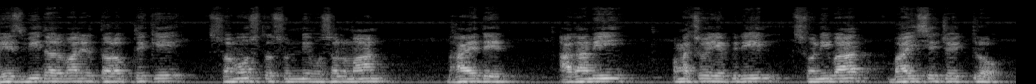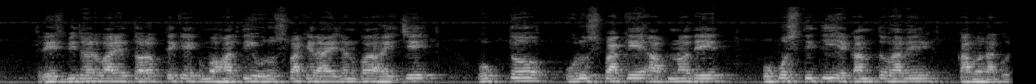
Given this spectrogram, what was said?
রেজবি দরবারের তরফ থেকে সমস্ত সুন্নি মুসলমান ভাইদের আগামী পাঁচই এপ্রিল শনিবার বাইশে চৈত্র রেজবি দরবারের তরফ থেকে এক মহাতি উরুস আয়োজন করা হয়েছে। উক্ত উরুস আপনাদের উপস্থিতি একান্তভাবে কামনা করি।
